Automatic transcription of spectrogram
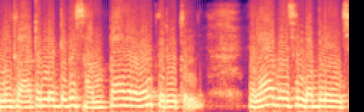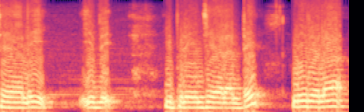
మీకు ఆటోమేటిక్గా సంపాదన కూడా పెరుగుతుంది. ఎలా వేసిన డబ్బులు ఏం చేయాలి? ఇది. ఇప్పుడు ఏం చేయాలంటే మీరు ఎలా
